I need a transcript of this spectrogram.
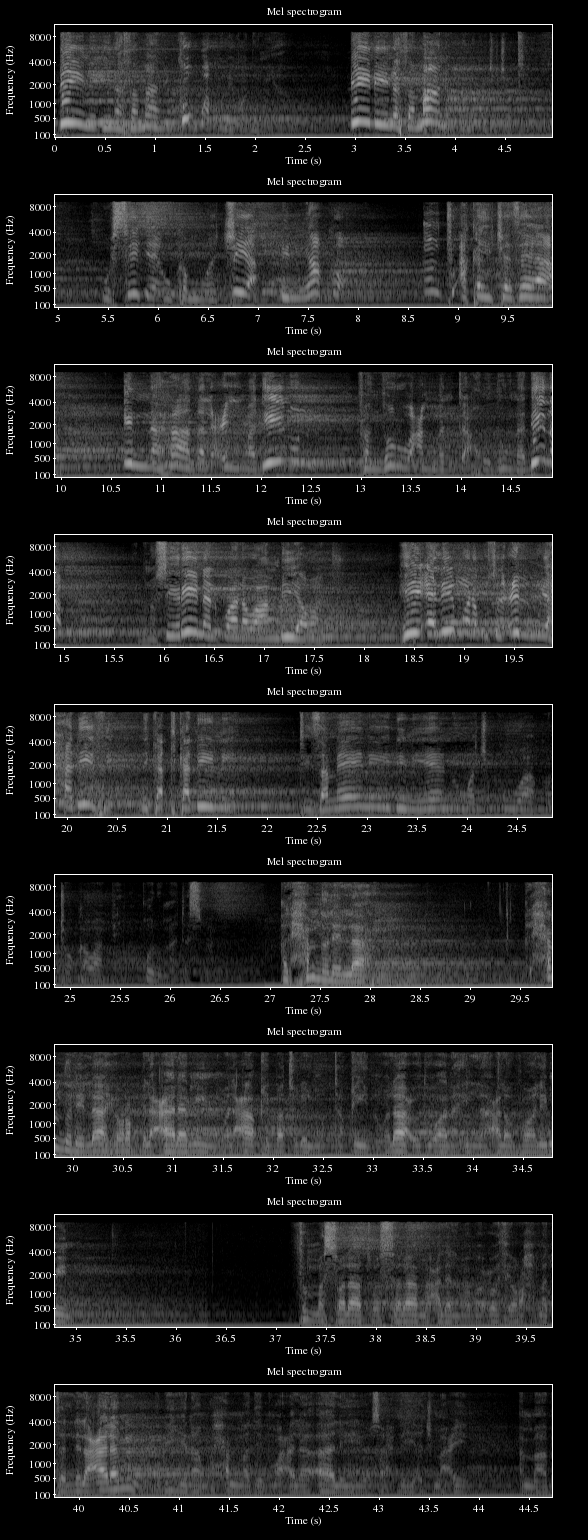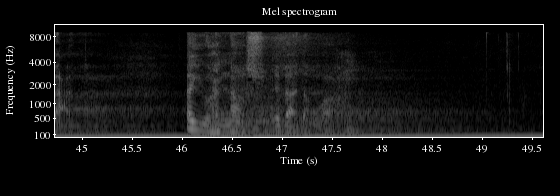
dini ina thamani kubwa kuliko dunia. Dini ina thamani kuliko usije ukamwachia dini yako mtu akaichezea inna hadha alilma dinun fandhuru amman ta'khudhuna dinakum ibn sirin alikuwa anawaambia watu hii elimu anakusema ilmu ya hadithi ni katika dini tizameni dini yenu mwachukua kutoka wapi qulu ma tasma alhamdulillah الحمد لله رب العالمين والعاقبة للمتقين ولا عدوان إلا على الظالمين ثم الصلاة والسلام على المبعوث رحمة للعالمين نبينا محمد وعلى آله وصحبه أجمعين. أما بعد أيها الناس عباد الله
